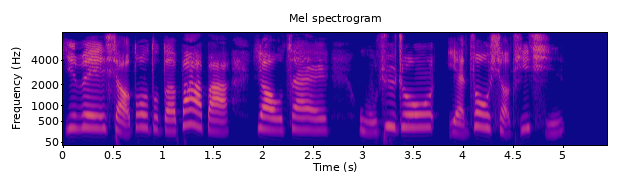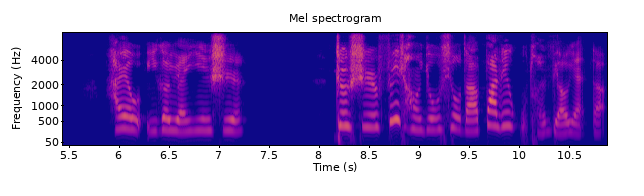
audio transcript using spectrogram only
因为小豆豆的爸爸要在舞剧中演奏小提琴，还有一个原因是，这是非常优秀的芭蕾舞团表演的。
